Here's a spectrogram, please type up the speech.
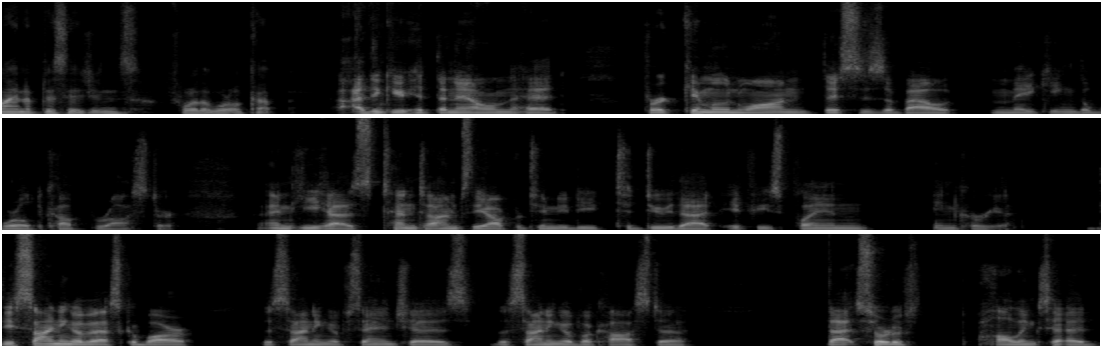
lineup decisions for the World Cup. I think you hit the nail on the head. For Kim Un Wan, this is about making the World Cup roster. And he has 10 times the opportunity to do that if he's playing in Korea. The signing of Escobar, the signing of Sanchez, the signing of Acosta, that sort of Hollingshead,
